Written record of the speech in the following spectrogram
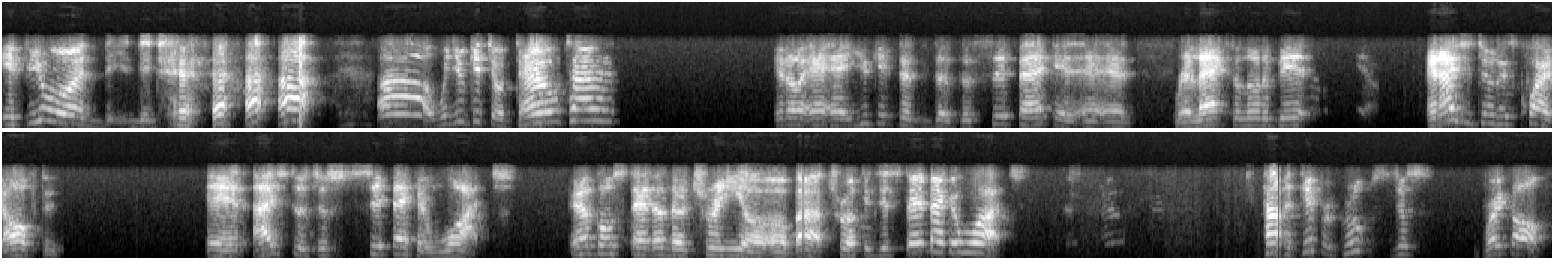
if you're on, uh, when you get your downtime, you know, and, and you get to, to, to sit back and, and relax a little bit. And I used to do this quite often and I used to just sit back and watch. And I'll go stand under a tree or, or by a truck and just stand back and watch. How the different groups just break off.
